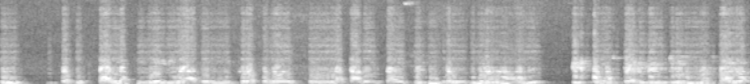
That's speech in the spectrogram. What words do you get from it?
Entonces, está la fidelidad del micrófono este, de la cabeza, este, Es impresionante. Es como estar dentro de una sala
